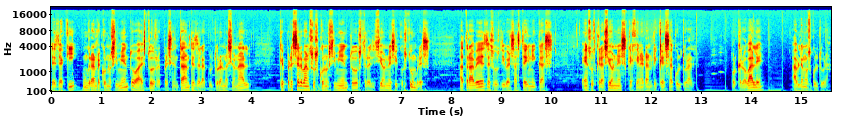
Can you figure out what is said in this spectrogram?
Desde aquí, un gran reconocimiento a estos representantes de la cultura nacional que preservan sus conocimientos, tradiciones y costumbres a través de sus diversas técnicas en sus creaciones que generan riqueza cultural. Porque lo vale, hablemos cultura.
